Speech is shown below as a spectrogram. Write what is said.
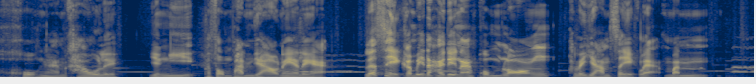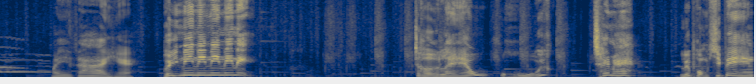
โห งานเข้าเลย อย่างนี้ผสมพันธุ์ยาวแน่เลยฮะ แล้วเสกก็ไม่ได้ด้วยนะ ผมลองพยายามเสกแล้วมัน ไม่ได้แฮะเฮ้ยนี่นี่นี่นี่นี่เจอแล้วโอ้โหใช่ไหมหรือผมคิดเอง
